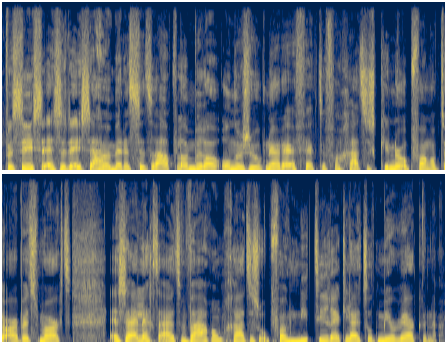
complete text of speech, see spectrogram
Precies, en ze deed samen met het Centraal Planbureau onderzoek naar de effecten van gratis kinderopvang op de arbeidsmarkt. En zij legt uit waarom gratis opvang niet direct leidt tot meer werkenden.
